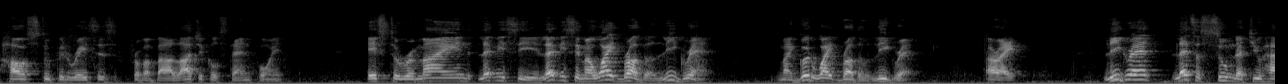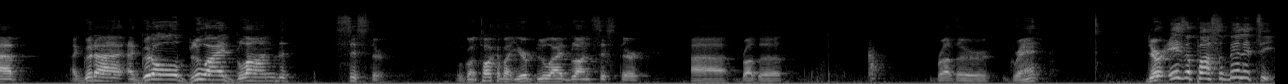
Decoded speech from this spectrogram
how stupid race is from a biological standpoint is to remind. Let me see. Let me see. My white brother Lee Grant, my good white brother Lee Grant. All right, Lee Grant. Let's assume that you have a good a good old blue-eyed blonde sister. We're going to talk about your blue-eyed blonde sister, uh, brother brother Grant. There is a possibility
